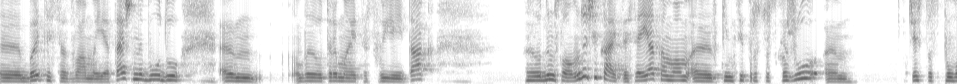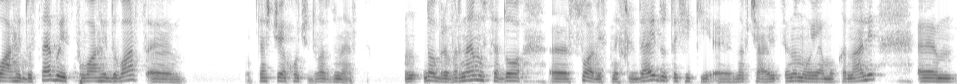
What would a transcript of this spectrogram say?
е, битися з вами я теж не буду. Ем, ви отримаєте своє і так. Е, Одним словом, дочекайтеся, я там вам е, в кінці просто скажу, е, чисто з поваги до себе і з поваги до вас, е, те, що я хочу до вас донести. Добре, вернемося до е, совісних людей, до тих, які е, навчаються на моєму каналі. Ем,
